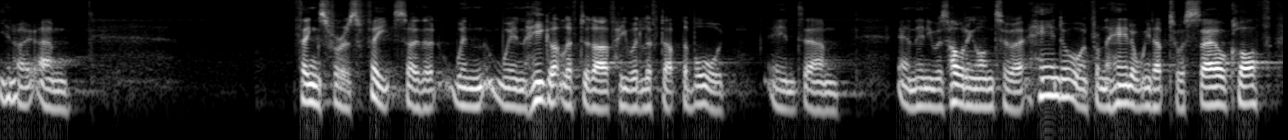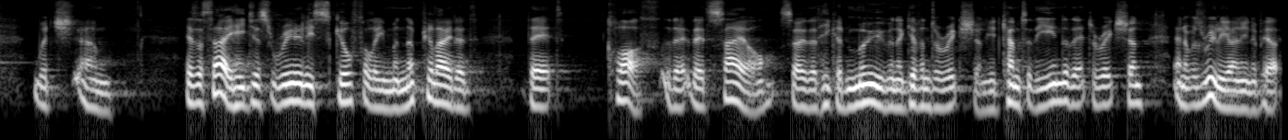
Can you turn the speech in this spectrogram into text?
you know, um, things for his feet, so that when when he got lifted off, he would lift up the board, and um, and then he was holding on to a handle, and from the handle went up to a sailcloth, which um, as I say, he just really skillfully manipulated that cloth, that, that sail, so that he could move in a given direction. He'd come to the end of that direction, and it was really only in about,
